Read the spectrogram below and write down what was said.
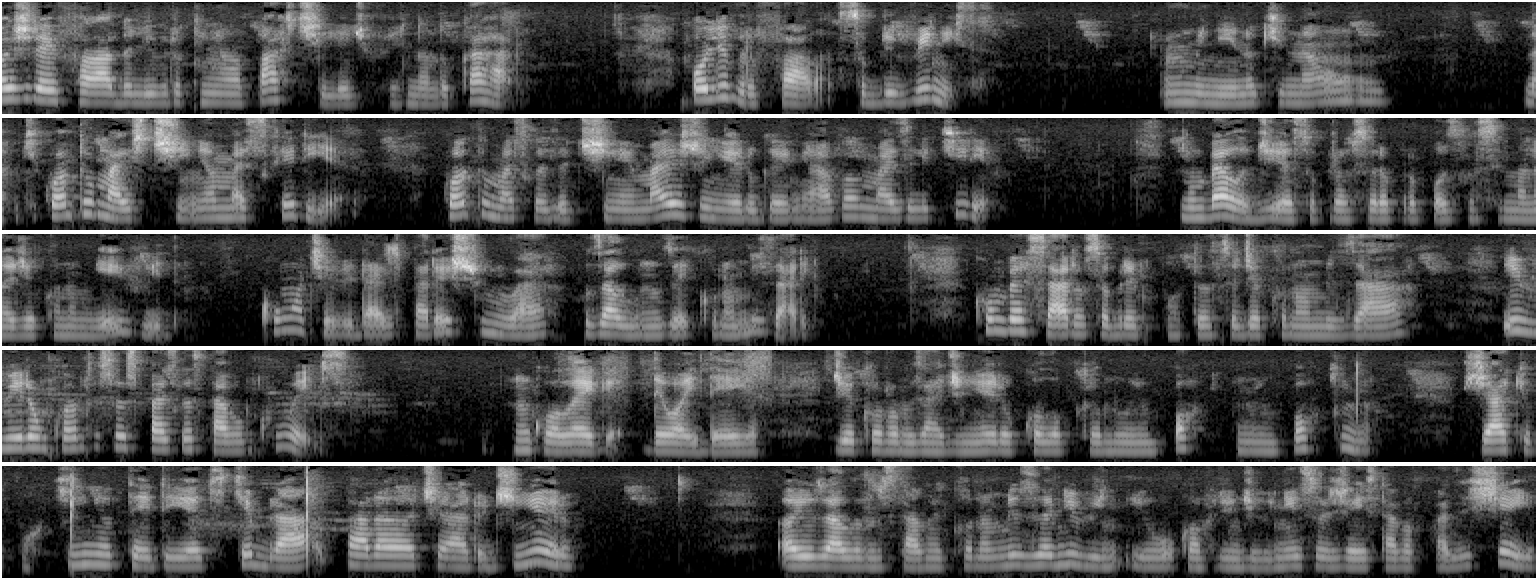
Hoje irei falar do livro Quem é uma Partilha, de Fernando Carraro. O livro fala sobre Vinícius, um menino que não, não, que quanto mais tinha, mais queria. Quanto mais coisa tinha e mais dinheiro ganhava, mais ele queria. Num belo dia, sua professora propôs uma semana de economia e vida, com atividades para estimular os alunos a economizarem. Conversaram sobre a importância de economizar e viram quanto seus pais gastavam com eles. Um colega deu a ideia de economizar dinheiro colocando em um porquinho, já que o porquinho teria que quebrar para tirar o dinheiro. Aí os alunos estavam economizando e o cofrinho de Vinícius já estava quase cheio.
